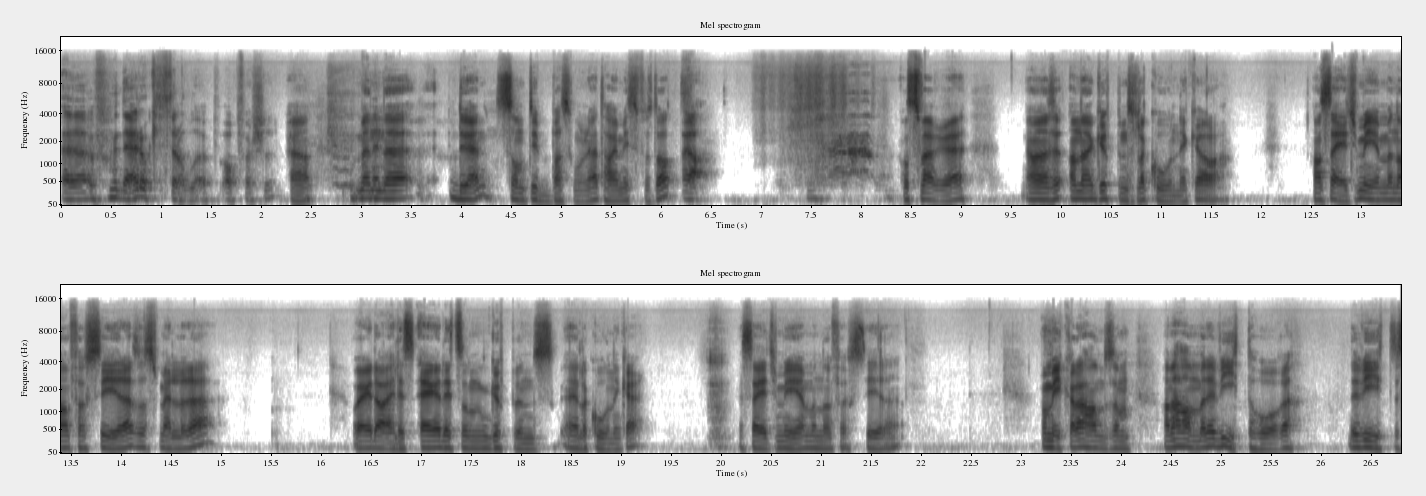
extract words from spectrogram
Eh, det er rock'n'roll-oppførsel. Ja. Men eh, du er en sånn type personlighet, har jeg misforstått? Ja. Og Sverre han er, gruppens lakoniker. Han sier ikke mye, men når han først sier det, så smeller det. Og jeg, da, er litt, jeg er litt sånn gruppens eh, lakoniker. Jeg sier ikke mye, men når han først sier det Og Mikael er han som Han er han med det hvite håret. Det hvite,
